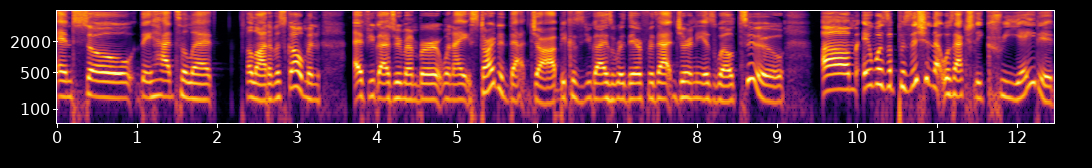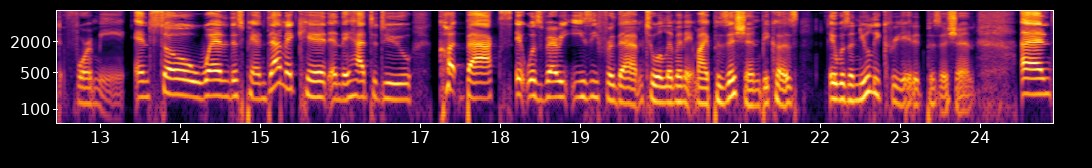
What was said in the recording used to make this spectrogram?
And so they had to let a lot of us go. And if you guys remember when I started that job, because you guys were there for that journey as well, too. Um, it was a position that was actually created for me. And so when this pandemic hit and they had to do cutbacks, it was very easy for them to eliminate my position because it was a newly created position. And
